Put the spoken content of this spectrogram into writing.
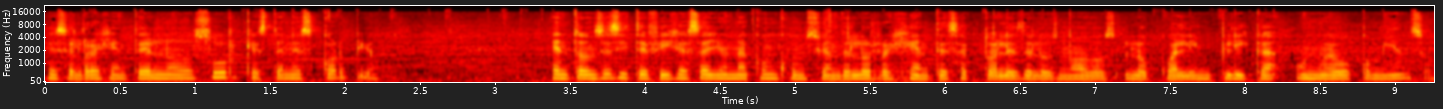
es el regente del nodo sur, que está en Escorpio. Entonces, si te fijas, hay una conjunción de los regentes actuales de los nodos, lo cual implica un nuevo comienzo,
